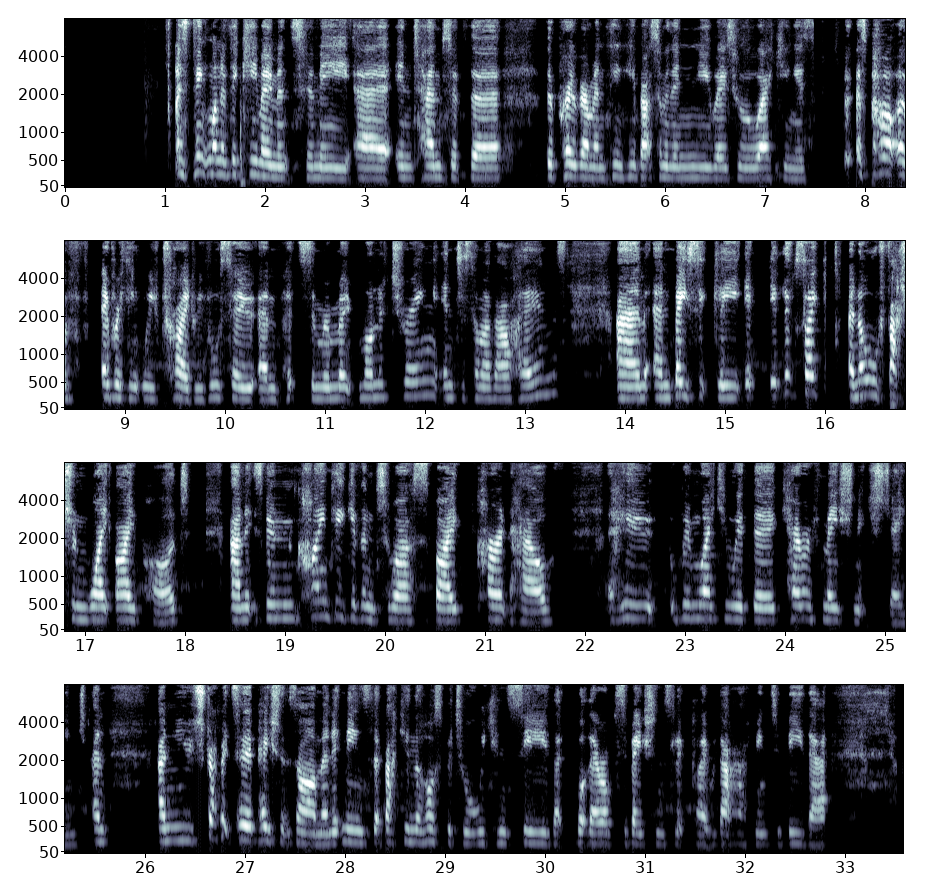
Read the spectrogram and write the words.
I think one of the key moments for me uh, in terms of the the program and thinking about some of the new ways we were working is as part of everything we've tried, we've also um, put some remote monitoring into some of our homes. Um, and basically, it, it looks like an old fashioned white iPod, and it's been kindly given to us by Current Health who have been working with the Care Information Exchange. And and you strap it to a patient's arm and it means that back in the hospital we can see that what their observations look like without having to be there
